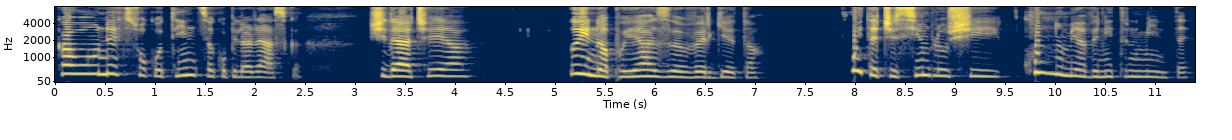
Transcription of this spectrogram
ca o nesocotință copilărească și de aceea îi înapoiază vergheta. Uite ce simplu și cum nu mi-a venit în minte,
